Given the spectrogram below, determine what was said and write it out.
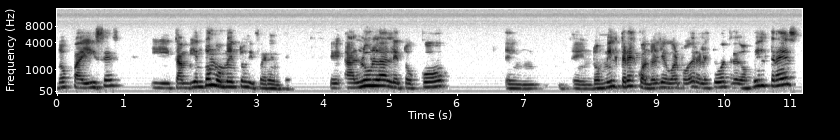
dos, países y también dos momentos diferentes. Eh, a Lula le tocó en, en 2003, cuando él llegó al poder, él estuvo entre 2003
